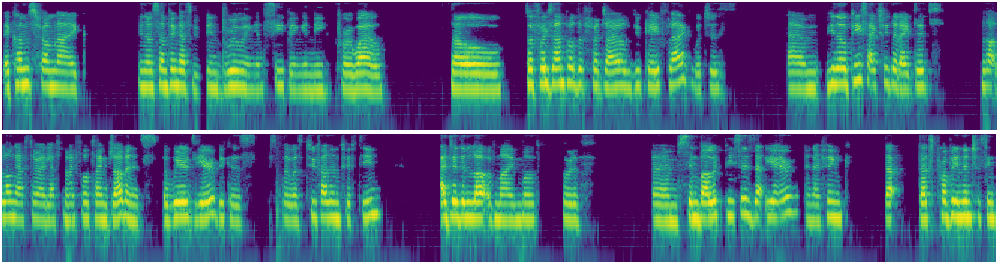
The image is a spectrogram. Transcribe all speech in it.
it comes from like you know, something that's been brewing and seeping in me for a while. So, so for example, the fragile UK flag, which is, um, you know, a piece actually that I did not long after I left my full time job, and it's a weird year because so it was 2015. I did a lot of my most sort of um, symbolic pieces that year, and I think that that's probably an interesting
